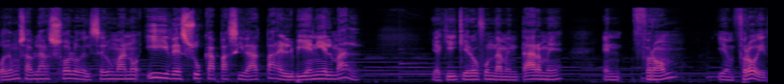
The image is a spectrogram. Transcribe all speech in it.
podemos hablar solo del ser humano y de su capacidad para el bien y el mal. Y aquí quiero fundamentarme en Fromm y en Freud.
